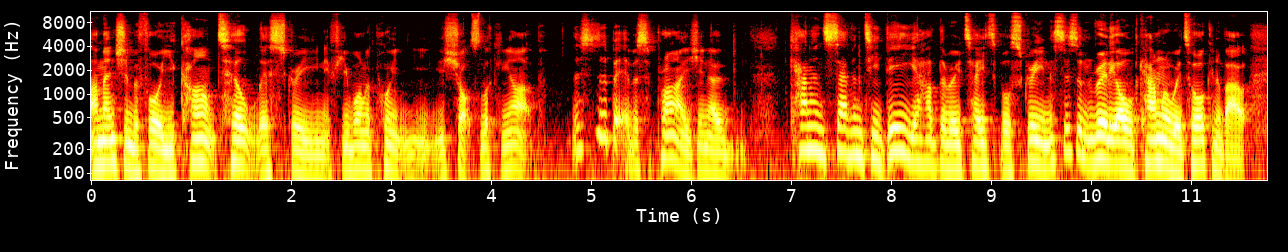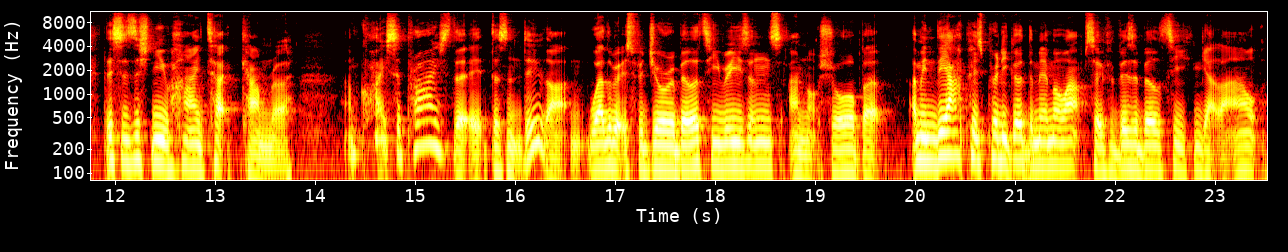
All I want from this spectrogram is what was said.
I mentioned before, you can't tilt this screen if you want to point your shots looking up. This is a bit of a surprise, you know. Canon 70D, you had the rotatable screen. This isn't really old camera we're talking about. This is this new high-tech camera. I'm quite surprised that it doesn't do that. Whether it's for durability reasons, I'm not sure, but I mean, the app is pretty good, the Mimo app, so for visibility, you can get that out.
